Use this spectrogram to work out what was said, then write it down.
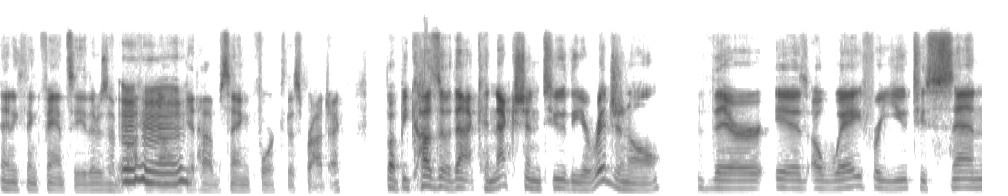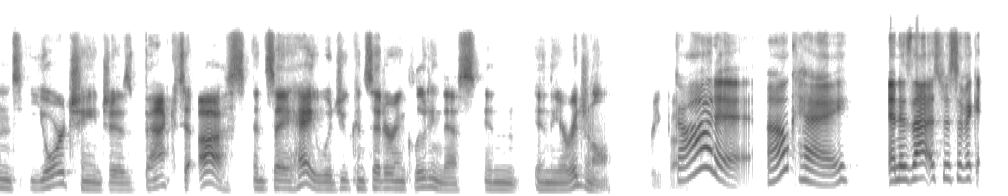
anything fancy, there's a button on Mhm. GitHub saying fork this project. But because of that connection to the original, there is a way for you to send your changes back to us and say, "Hey, would you consider including this in in the original repo?" Got it. Okay. And is that a specific?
